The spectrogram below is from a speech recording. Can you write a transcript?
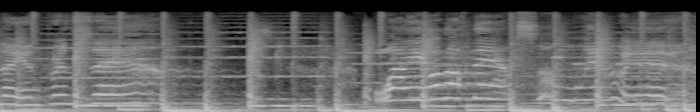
Playing princess while you were off there somewhere else.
